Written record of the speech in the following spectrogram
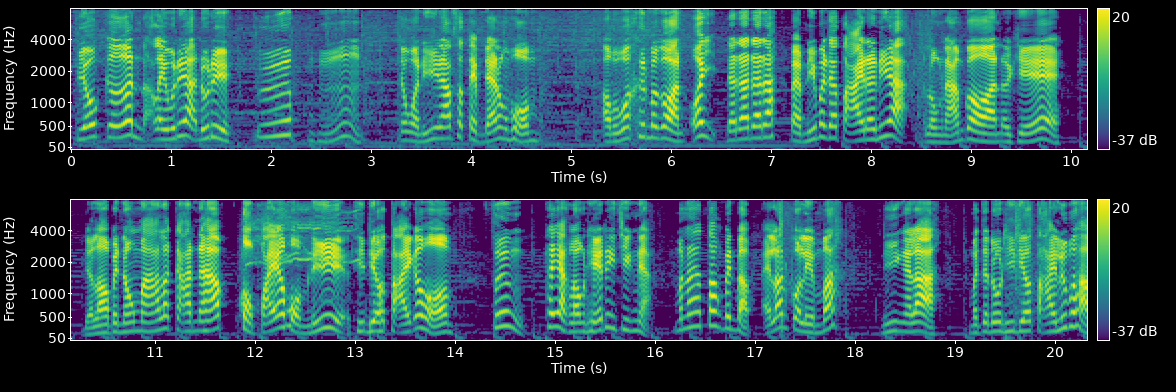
เฟี้ยวเกินอะไรวะเนี่ยดูดิปึ๊บจังหวะนี้นะครับสเต็ปแดนของผม เอาเป็นว่าขึ้นมาก่อนโอ้ยเดี๋ยวเดี๋ยวเดี๋ยวแบบนี้มันจะตายนะเนี่ย ลงน้ำก่อนโอเค เดี๋ยวเราเป็นน้องม้าละกันนะครับ ตบไปครับผมนี่ทีเดียวตายครับผม ซึ่งถ้าอยากลองเทสจริงๆเนี่ย มันน่าจะต้องเป็นแบบไอรอนโกเลมปะนี่ไงล่ะ มันจะโดนทีเดียวตายหรือเปล่า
